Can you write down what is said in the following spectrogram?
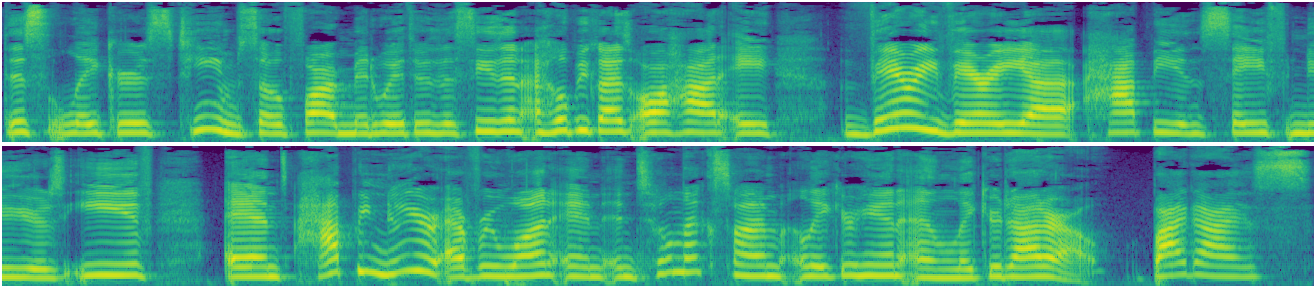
this Lakers team so far midway through the season. I hope you guys all had a very, very uh, happy and safe New Year's Eve. And Happy New Year, everyone. And until next time, Laker Hannah and Laker Dad are out. Bye, guys.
